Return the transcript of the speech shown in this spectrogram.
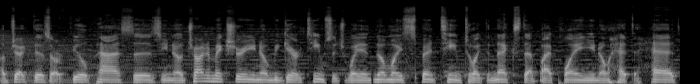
objectives, our field passes, you know, trying to make sure, you know, we get our team situated, No Money Spent team to like the next step by playing, you know, head to head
